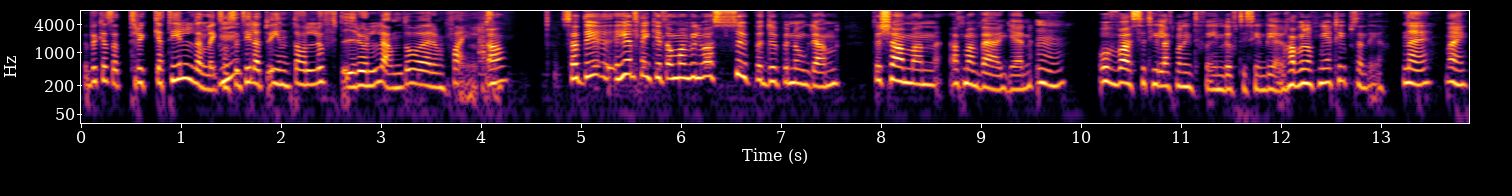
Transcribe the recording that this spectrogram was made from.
jag brukar så här, trycka till den, liksom, se till att du inte har luft i rullen, då är den fine. Liksom. Ja. Så det är helt enkelt om man vill vara superduper noggrann, då kör man att man väger Mm. Och bara se till att man inte får in luft i sin deg. Har vi något mer tips än det? Nej, Nej.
